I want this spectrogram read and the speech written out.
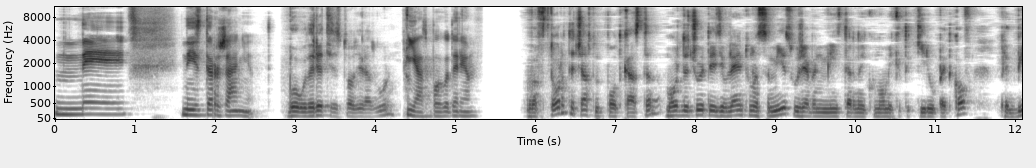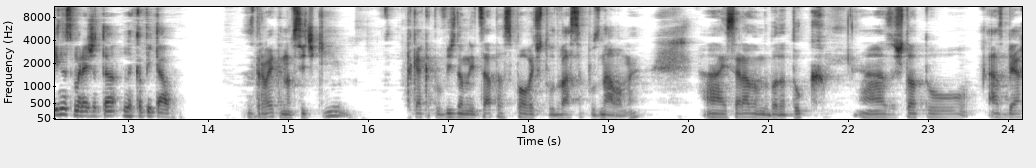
не, неиздържаният. Благодаря ти за този разговор. И аз благодаря. Във втората част от подкаста може да чуете изявлението на самия служебен министр на економиката Кирил Петков пред бизнес мрежата на Капитал. Здравейте на всички! Така като виждам лицата, с повечето от вас се познаваме а, и се радвам да бъда тук, а, защото аз бях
